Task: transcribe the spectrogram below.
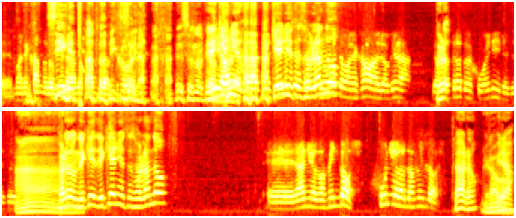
eh, manejando lo que Sigue los estando. Nicola. Eso no ¿De qué año- qué año estás hablando? manejaba lo que era los Pero- contratos de juveniles. estoy. Ah. Perdón, ¿de qué, ¿de qué año estás hablando? Eh, el año 2002, junio del 2002. Claro, mira. vos.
